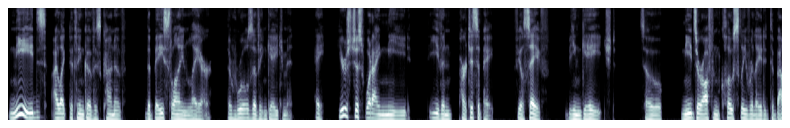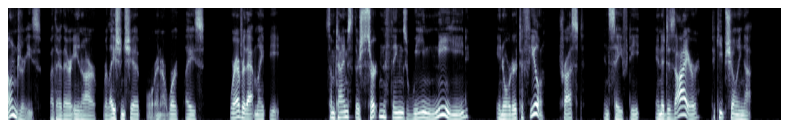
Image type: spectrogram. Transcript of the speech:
Needs, I like to think of as kind of the baseline layer, the rules of engagement. Hey, here's just what I need to even participate, feel safe, be engaged. So, needs are often closely related to boundaries, whether they're in our relationship or in our workplace, wherever that might be. Sometimes there's certain things we need in order to feel trust and safety and a desire to keep showing up.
